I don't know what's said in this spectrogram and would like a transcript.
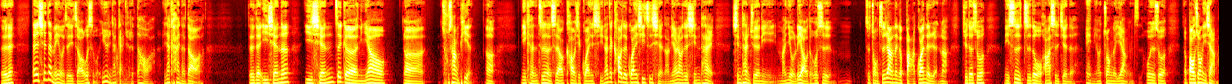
对不对？但是现在没有这一招，为什么？因为人家感觉得到啊，人家看得到啊，对不对？以前呢，以前这个你要呃出唱片啊，你可能真的是要靠一些关系。那在靠这关系之前呢，你要让这心态心态觉得你蛮有料的，或是就总之让那个把关的人啦，觉得说你是值得我花时间的。哎，你要装个样子，或者说要包装一下嘛。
